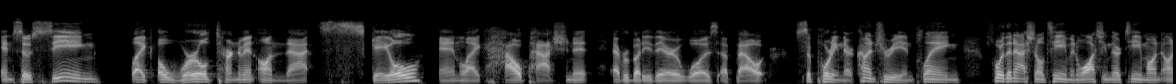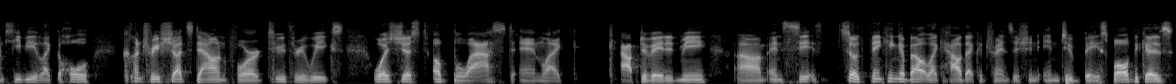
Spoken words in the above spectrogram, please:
And so seeing like a world tournament on that scale and like how passionate everybody there was about supporting their country and playing for the national team and watching their team on, on TV, like the whole country shuts down for two, three weeks was just a blast and like captivated me. Um, and see, so thinking about like how that could transition into baseball because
